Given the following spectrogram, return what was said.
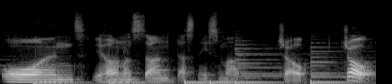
und wir hören uns dann das nächste Mal. Ciao. Ciao.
